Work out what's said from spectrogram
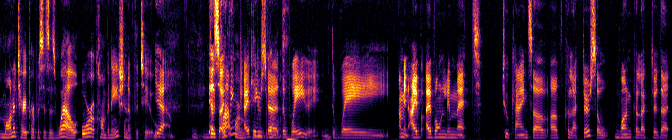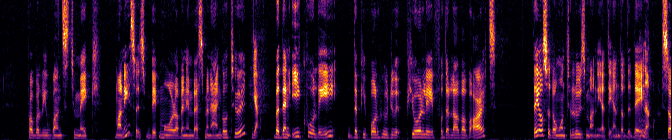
monetary purposes as well or a combination of the two. Yeah. The yeah, so I think I think the, the way the way I mean I've I've only met two kinds of, of collectors. So one collector that probably wants to make money, so it's a bit more of an investment angle to it. Yeah. But then equally the people who do it purely for the love of art, they also don't want to lose money at the end of the day. No. So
